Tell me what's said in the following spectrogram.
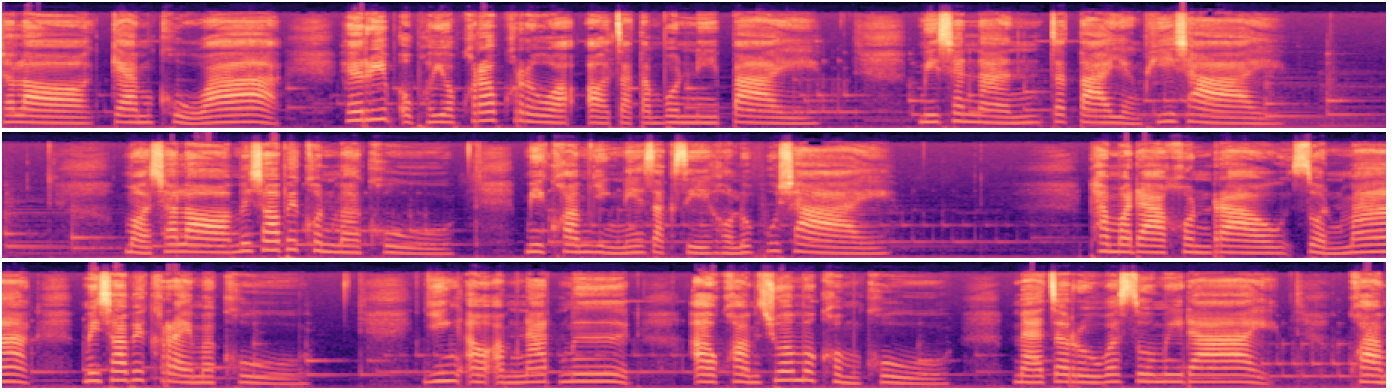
ชะลอ แกมขู่ว่า ให้รีบอพยพครอบครัวออกจากตำบลนนี้ไป มิฉะนั้นจะตายอย่างพี่ชาย หมอชะลอไม่ชอบให้คนมาขู่ มีความหยิ่งในศักดิ์ศรีของลูกผู้ชาย ธรรมดาคนเราส่วนมากไม่ชอบให้ใครมาขู่ ยิ่งเอาอำนาจมืด เอาความชั่วมาข่มขู่ แม้จะรู้ว่าสู้ไม่ได้ ความ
